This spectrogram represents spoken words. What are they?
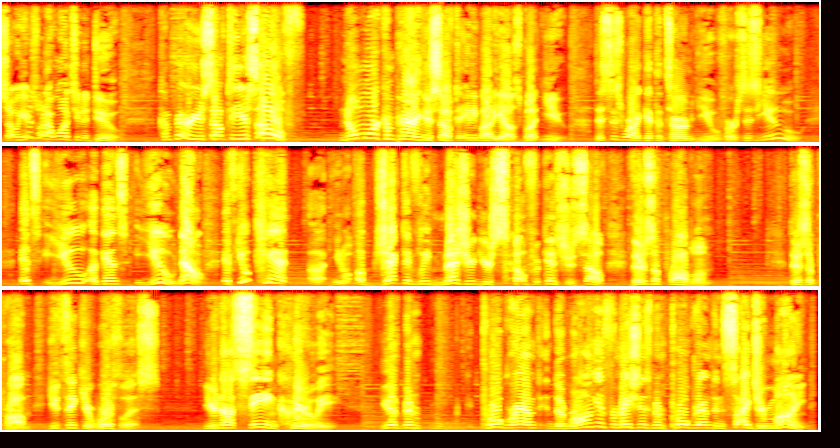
so here's what I want you to do compare yourself to yourself. No more comparing yourself to anybody else but you. This is where I get the term you versus you. It's you against you. Now, if you can't, uh, you know, objectively measure yourself against yourself, there's a problem. There's a problem. You think you're worthless. You're not seeing clearly. You have been programmed, the wrong information has been programmed inside your mind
